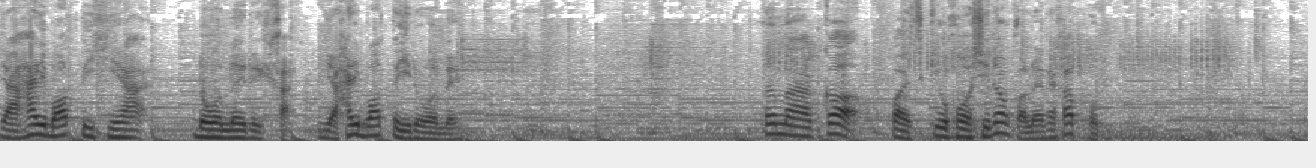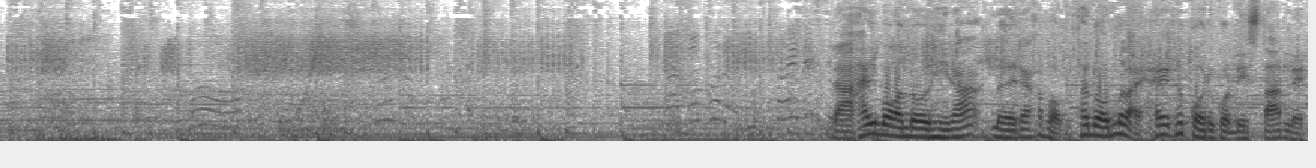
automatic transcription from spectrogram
อย่าให้บอสตีฮีนะโดนเลยเด็ดขาดอย่าให้บอสตีโดนเลยเริ่มมาก็ปล่อยสกิลโฮชิโนก่อนเลยนะครับผมอย่าให้บอลโดนฮีนะเลยนะครับผม ถ้าโดนเมื่อไหร่ให้ทุกคนกดรีสตาร์ทเลย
